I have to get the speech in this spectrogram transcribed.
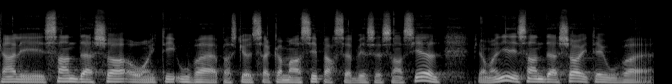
quand les centres d'achat ont été ouverts, parce que ça a commencé par service essentiel, puis à un moment donné, les centres d'achat étaient ouverts.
